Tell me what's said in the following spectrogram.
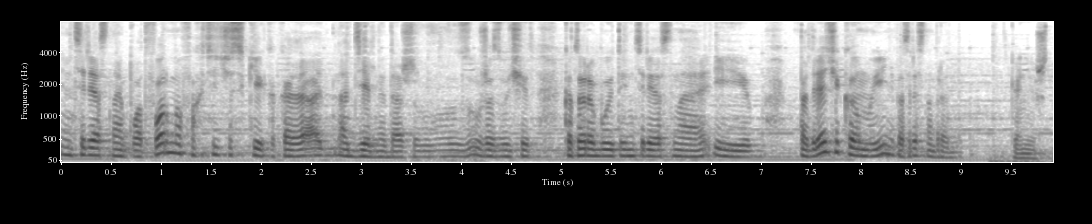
интересная платформа фактически, какая отдельная даже уже звучит, которая будет интересна и подрядчикам, и непосредственно бренду конечно.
